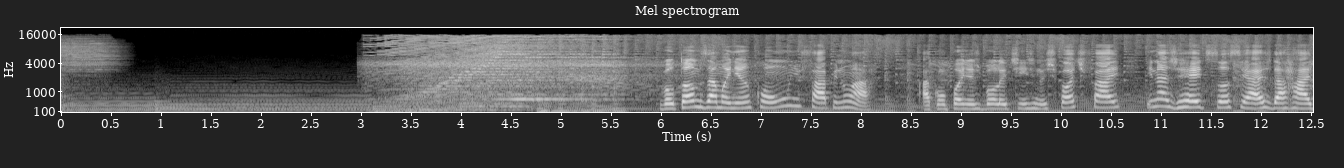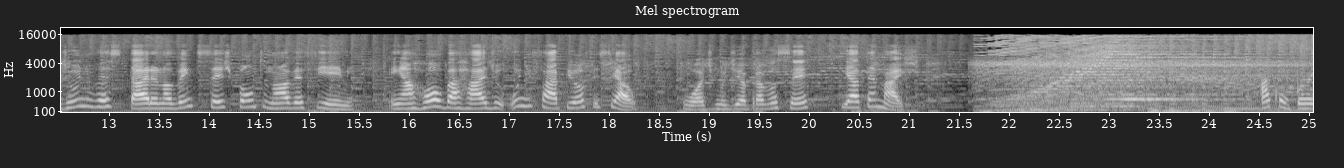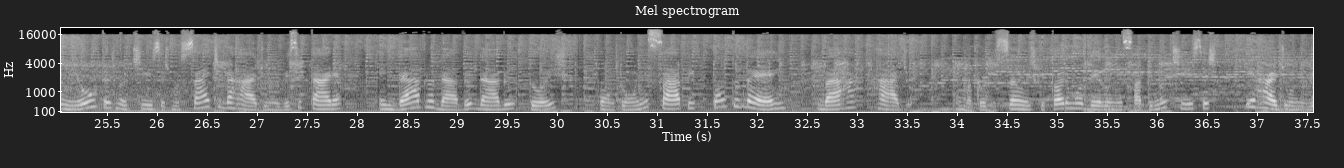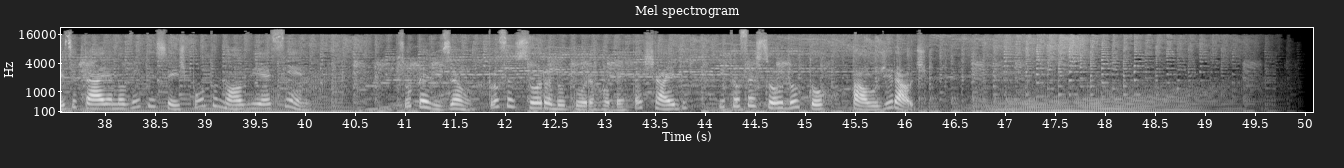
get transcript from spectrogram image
Voltamos amanhã com o Unifap no ar. Acompanhe os boletins no Spotify e nas redes sociais da Rádio Universitária 96.9 FM em arroba rádio Unifap Oficial. Um ótimo dia para você e até mais. Acompanhe outras notícias no site da Rádio Universitária em www.unifap.br/rádio. Uma produção Escritório Modelo Unifap Notícias e Rádio Universitária 96.9 FM. Supervisão: Professora Doutora Roberta Scheibe e Professor Dr. Paulo Giraldi.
